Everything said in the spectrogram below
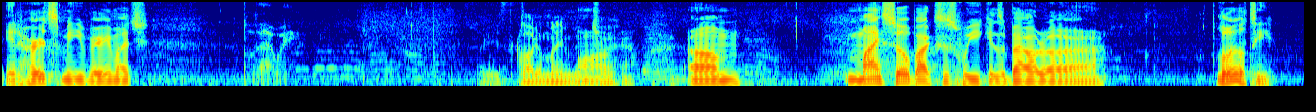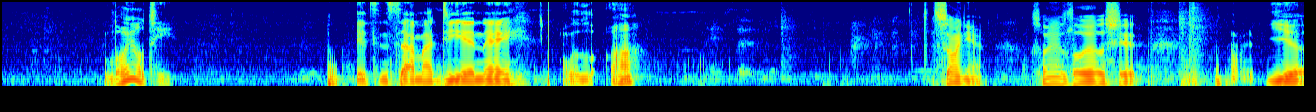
It hurts me very much. That way. It's the clock. I'm not even gonna try. Oh, okay. Um, my soapbox this week is about uh, loyalty. Loyalty. It's inside my DNA. Huh? Sonia. Sonia's loyal as shit. Yeah.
